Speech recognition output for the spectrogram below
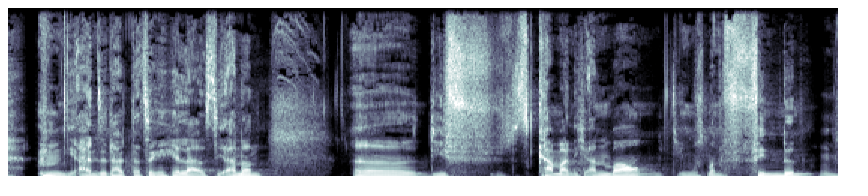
die einen sind halt tatsächlich heller als die anderen. Äh, die das kann man nicht anbauen, die muss man finden.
